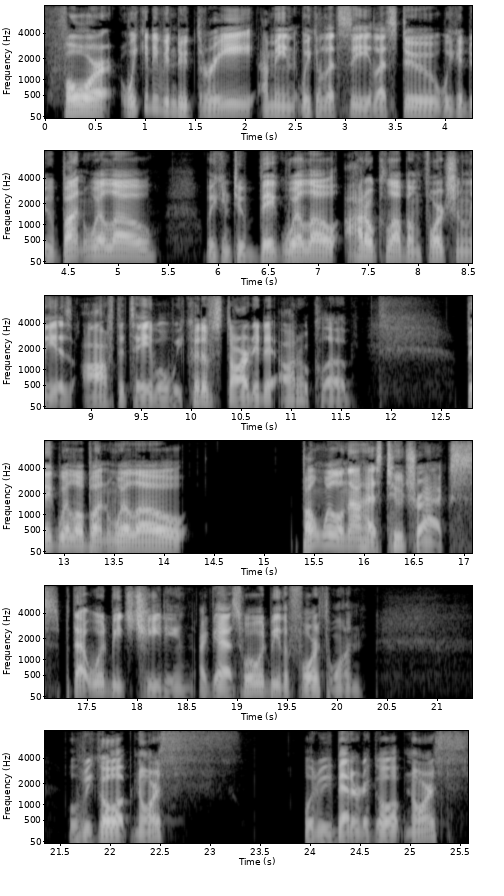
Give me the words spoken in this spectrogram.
four we could even do three. I mean we could let's see let's do we could do buttonwillow we can do Big Willow. Auto Club, unfortunately, is off the table. We could have started at Auto Club. Big Willow, Buttonwillow. Button Willow now has two tracks, but that would be cheating, I guess. What would be the fourth one? Would we go up north? Would it be better to go up north?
